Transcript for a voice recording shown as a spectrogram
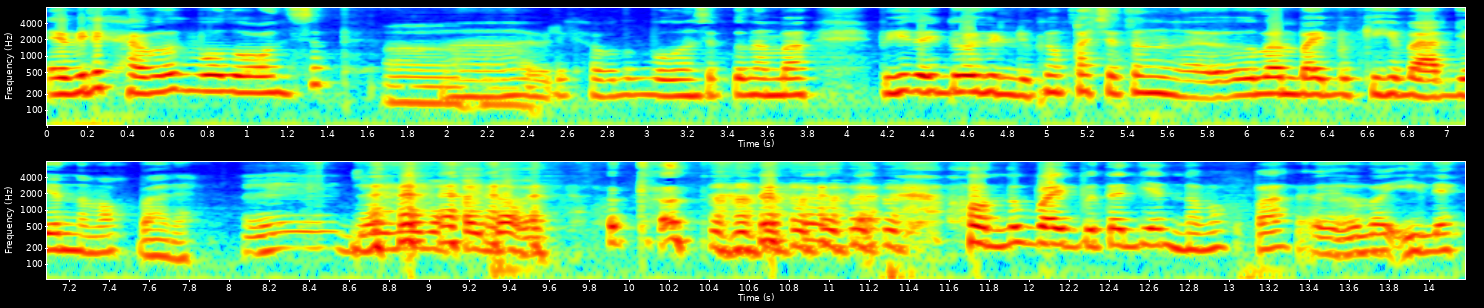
Эбилик хабылык болуын сып. Аа. Эбилик хабылык болуын сып гынан ба би дойду хүллүкөн качатын ылан бай бу ки бар диен намак бара. Э, жойбо кайдагы. Оннук бай бута диен намак ба. Ыла иле.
